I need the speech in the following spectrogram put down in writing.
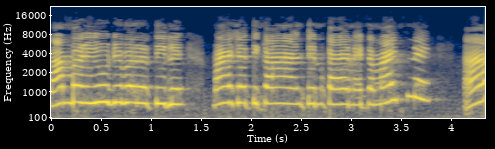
थांब बाई येऊ दे बरं तिले माझ्यासाठी काय आणते न काय नाही तर माहीत नाही हा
